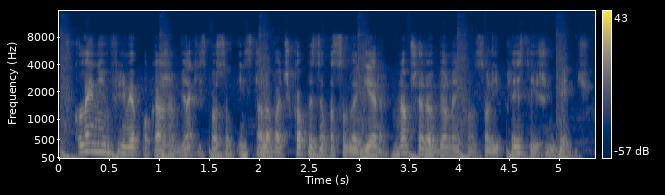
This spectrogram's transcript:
W kolejnym filmie pokażę w jaki sposób instalować kopy zapasowe gier na przerobionej konsoli PlayStation 5.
